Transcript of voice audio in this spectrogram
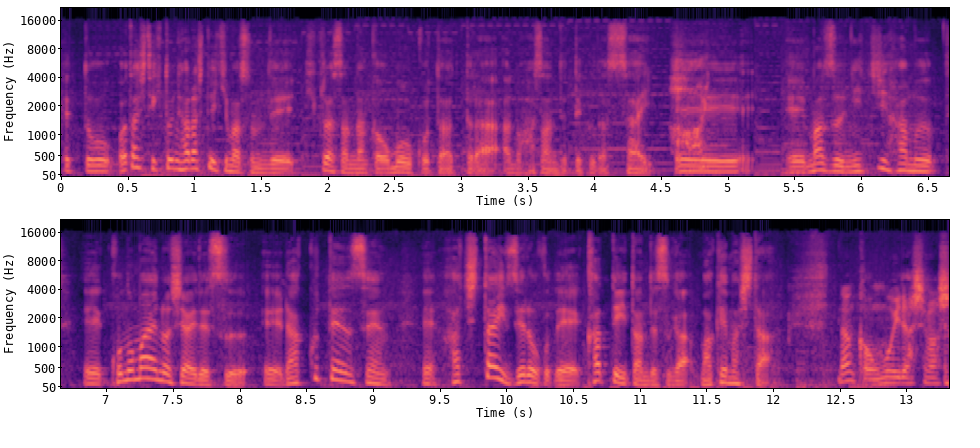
えっと私適当に話していきますんで日倉さんなんか思うことあったらあの挟んでってください、はい。えーえーまず日ハム、えーこの前の試合です、えー楽天戦、えー8対0で勝っていたんですが負けました。なんか思い出しまし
